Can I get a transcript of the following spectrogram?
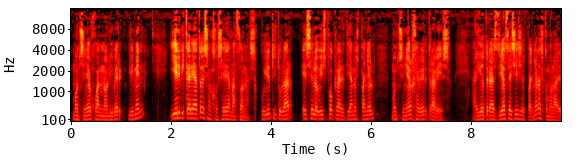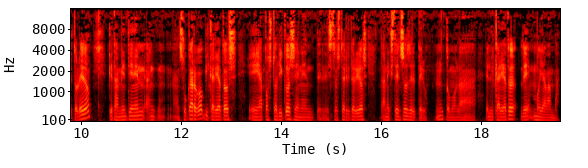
Monseñor Juan Oliver Climent, y el vicariato de San José de Amazonas, cuyo titular es el obispo claretiano español Monseñor Javier Travieso. Hay otras diócesis españolas, como la de Toledo, que también tienen en, en su cargo vicariatos eh, apostólicos en, estos territorios tan extensos del Perú, como la, el vicariato de Moyabamba.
